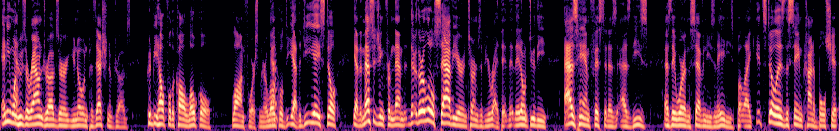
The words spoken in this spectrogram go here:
anyone who's around drugs or you know in possession of drugs could be helpful to call local law enforcement or local. Yeah, the DEA still. Yeah, the messaging from them, they're, they're a little savvier in terms of you're right. They, they, they don't do the as ham fisted as as these as they were in the 70s and 80s, but like it still is the same kind of bullshit.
